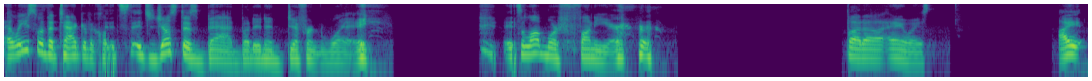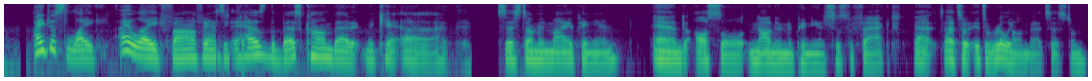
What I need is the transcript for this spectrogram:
At least with Attack of the Clones, it's it's just as bad, but in a different way. it's a lot more funnier. but uh, anyways, I I just like I like Final Fantasy. It has the best combat mecha- uh, system in my opinion, and also not an opinion. It's just a fact that that's a it's a really combat system.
